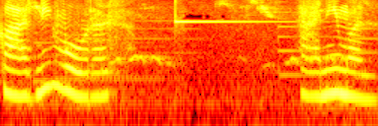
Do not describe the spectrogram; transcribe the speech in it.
carnivorous animal.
